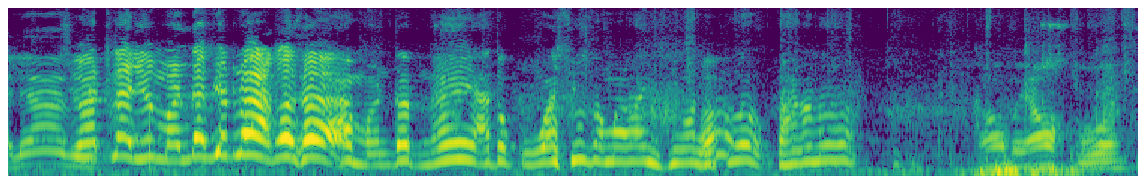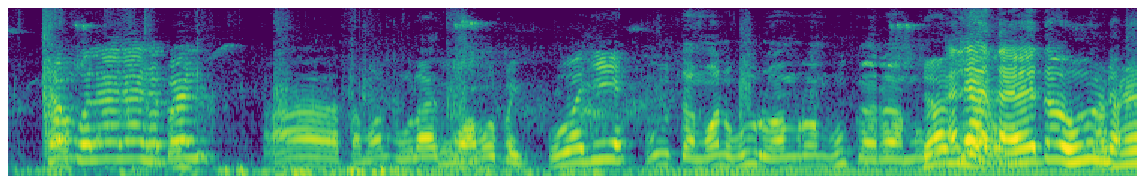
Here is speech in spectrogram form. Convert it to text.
અલ્યા, જો આટલા રહ્યો, મંડપ કેટલો આગો છે આ મંડપ નહીં આ તો કુવા શું તમારા જીવન નીકળો તાનો આવો ભાઈ આવો કેમ બોલાયેલા સરપંચ હા તમને બોલાય ભાઈ હું તમને હું રોમ રોમ હું કરા હું અલ્યા યાર. તો હું તમે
